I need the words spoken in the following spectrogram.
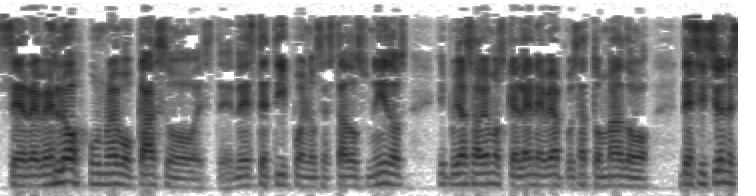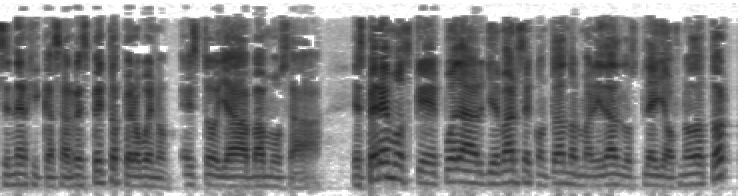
se reveló un nuevo caso este, de este tipo en los Estados Unidos y pues ya sabemos que la NBA pues ha tomado decisiones enérgicas al respecto, pero bueno, esto ya vamos a esperemos que pueda llevarse con toda normalidad los playoffs, ¿no, doctor?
